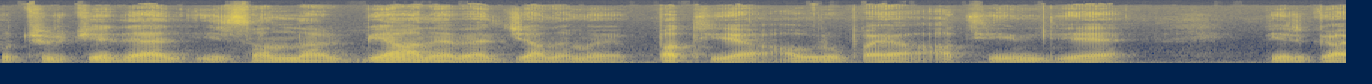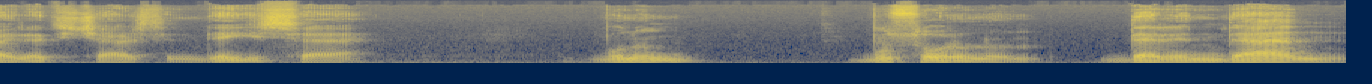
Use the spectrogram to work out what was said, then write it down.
bu Türkiye'den insanlar bir an evvel canımı batıya, Avrupa'ya atayım diye bir gayret içerisindeyse bunun bu sorunun derinden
